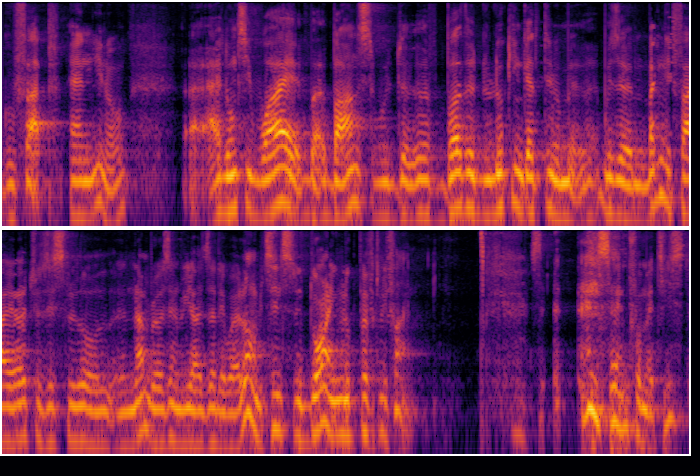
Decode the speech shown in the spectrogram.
goof up. And, you know, I don't see why Barnes would have bothered looking at them with a magnifier to these little numbers and realize that they were wrong, since the drawing looked perfectly fine. Same for Matisse,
